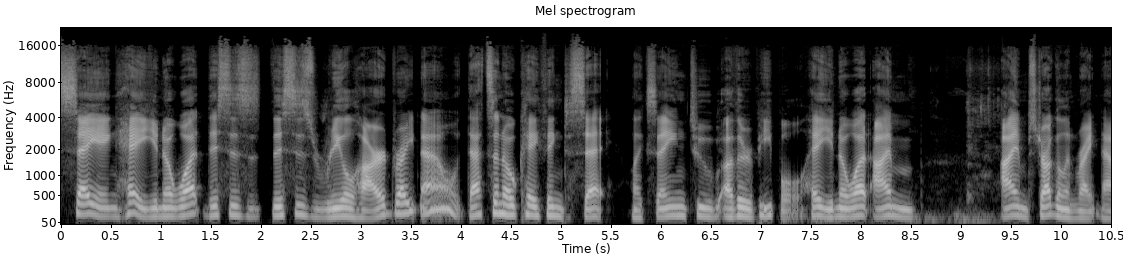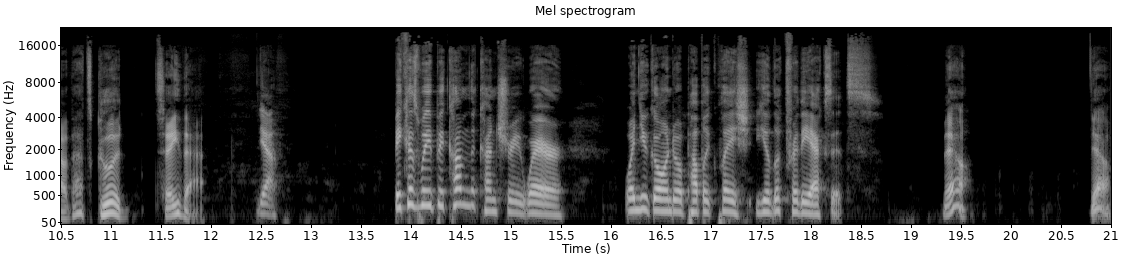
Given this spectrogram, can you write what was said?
saying, "Hey, you know what? This is this is real hard right now." That's an okay thing to say. Like saying to other people, "Hey, you know what? I'm I'm struggling right now." That's good. Say that. Yeah. Because we've become the country where when you go into a public place, you look for the exits. Yeah. Yeah.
